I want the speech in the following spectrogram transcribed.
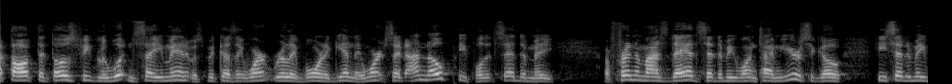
I thought that those people who wouldn't say amen, it was because they weren't really born again. They weren't saved. I know people that said to me, a friend of mine's dad said to me one time years ago, he said to me,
